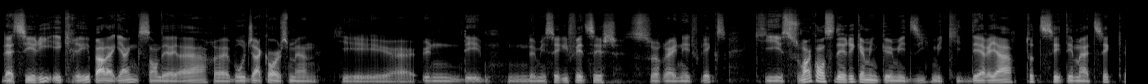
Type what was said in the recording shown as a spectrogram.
La série est créée par la gang qui sont derrière euh, BoJack Horseman, qui est euh, une, des, de mes séries fétiches sur euh, Netflix, qui est souvent considérée comme une comédie, mais qui, derrière toutes ces thématiques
